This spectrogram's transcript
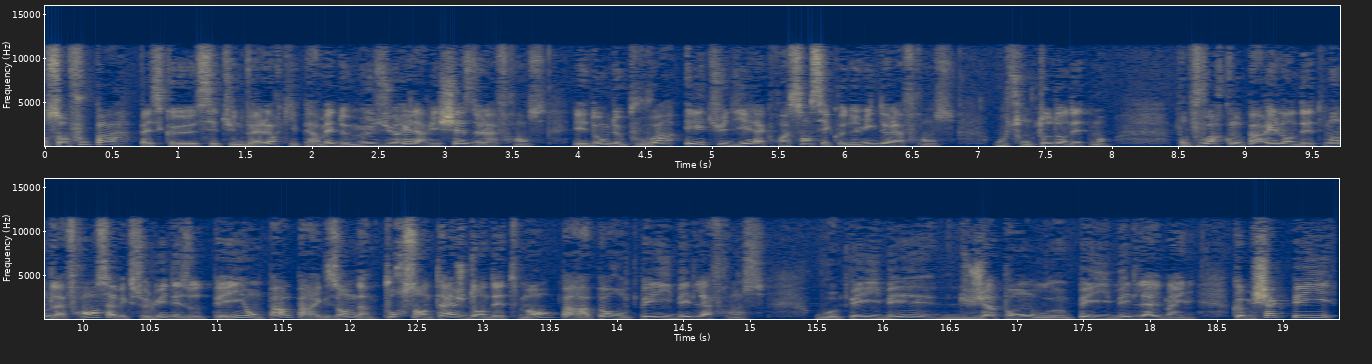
On s'en fout pas, parce que c'est une valeur qui permet de mesurer la richesse de la France, et donc de pouvoir étudier la croissance économique de la France, ou son taux d'endettement. Pour pouvoir comparer l'endettement de la France avec celui des autres pays, on parle par exemple d'un pourcentage d'endettement par rapport au PIB de la France, ou au PIB du Japon, ou au PIB de l'Allemagne. Comme chaque pays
